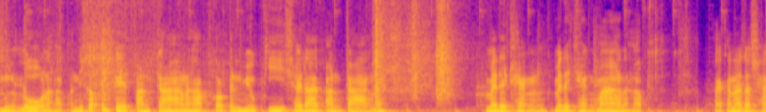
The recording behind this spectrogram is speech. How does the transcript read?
หมื่นลูกนะครับ อันนี้ก็เป็นเกรดปานกลางนะครับ ก็เป็นมิลกี้ใช้ได้ปานกลางนะ ไม่ได้แข็งไม่ได้แข็งมากนะครับ แต่ก็น่าจะใช้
